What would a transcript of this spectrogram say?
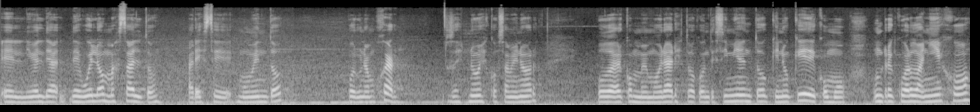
el nivel de, vuelo más alto para ese momento por una mujer. Entonces no es cosa menor poder conmemorar este acontecimiento, que no quede como un recuerdo añejo,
